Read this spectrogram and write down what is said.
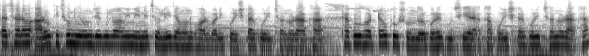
তাছাড়াও আরও কিছু নিয়ম যেগুলো আমি মেনে চলি, যেমন ঘর বাড়ি পরিষ্কার পরিচ্ছন্ন রাখা, ঠাকুর ঘরটাও খুব সুন্দর করে গুছিয়ে রাখা, পরিষ্কার পরিচ্ছন্ন রাখা।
